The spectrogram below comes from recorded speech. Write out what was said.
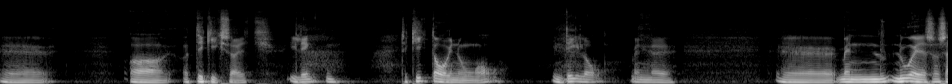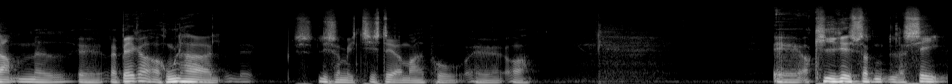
Øh, og, og det gik så ikke i længden. Det gik dog i nogle år, en del år, men, øh, øh, men nu, nu er jeg så sammen med øh, Rebecca, og hun har ligesom insisteret meget på øh, at, øh, at kigge sådan, eller se,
